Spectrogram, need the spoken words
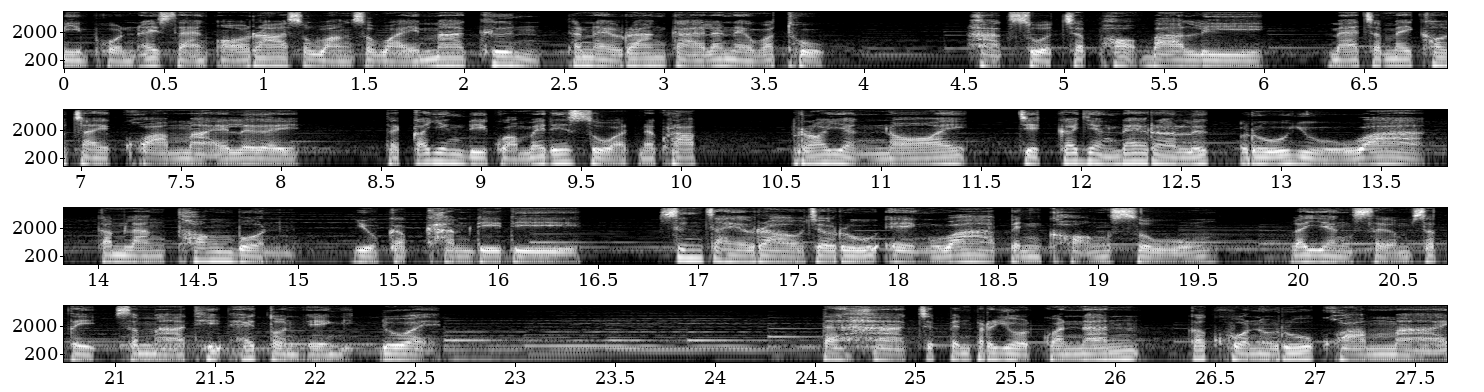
มีผลให้แสงออร่าสว่างไสวัยมากขึ้น ทั้งในร่างกายและในวัตถุ หากสวดเฉพาะบาลี แม้จะไม่เข้าใจความหมายเลย แต่ก็ยังดีกว่าไม่ได้สวดนะครับ เพราะอย่างน้อยจิตก็ยังได้ระลึกรู้อยู่ว่ากำลังท่องบนอยู่กับคำดีๆ ซึ่งใจเราจะรู้เองว่าเป็นของสูง และยังเสริมสติสมาธิให้ตนเองอีกด้วย แต่หากจะเป็นประโยชน์กว่านั้น ก็ควรรู้ความหมาย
